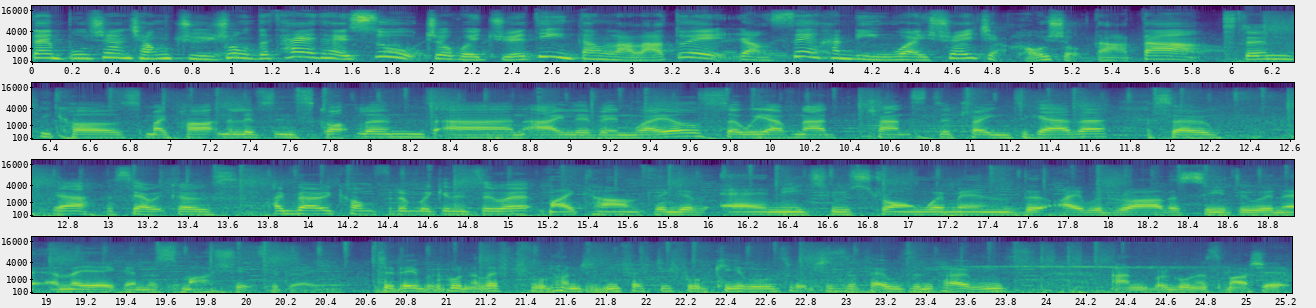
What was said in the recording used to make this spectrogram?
但不擅长举重的太太素这回决定当啦啦队，让 Sam 和另外摔跤好手搭档。Because my partner lives in Scotland and I live in Wales, so we have not chance to train together. So yeah, let's see how it goes. I'm very confident we're going to do it. I can't think of any two strong women that I would rather see doing it, and they are going to smash it today. Today we're going to lift 454 kilos, which is a thousand pounds, and we're going to smash it.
